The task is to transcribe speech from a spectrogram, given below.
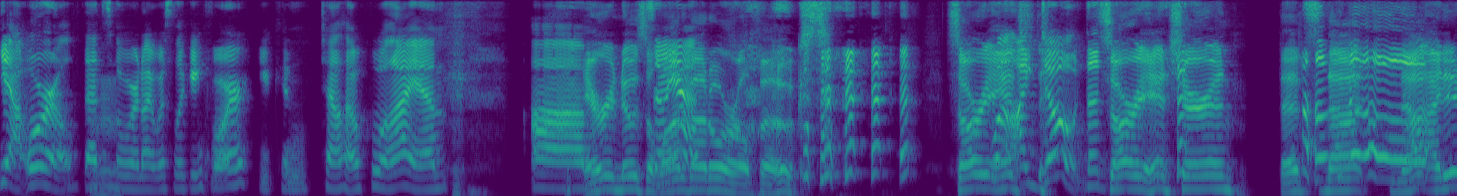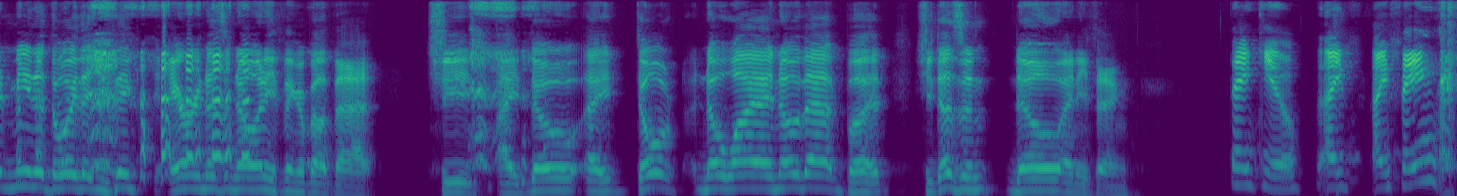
Yeah, oral. That's Mhm. the word I was looking for. You can tell how cool I am. Um, Erin knows a so lot yeah. about oral, folks. Sorry, well, Aunt, I don't. That's, sorry, Aunt Sharon. That's Oh, not. no. No, I didn't mean it the way that you think. Erin doesn't know anything about that. She, I know, I don't know why I know that, but she doesn't know anything. Thank you. I I think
